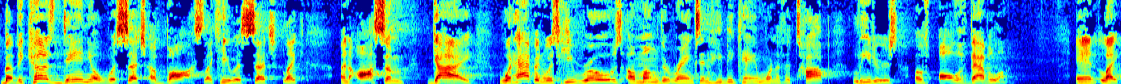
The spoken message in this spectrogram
but because Daniel was such a boss, like he was such like an awesome guy, what happened was he rose among the ranks and he became one of the top leaders of all of Babylon. And like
